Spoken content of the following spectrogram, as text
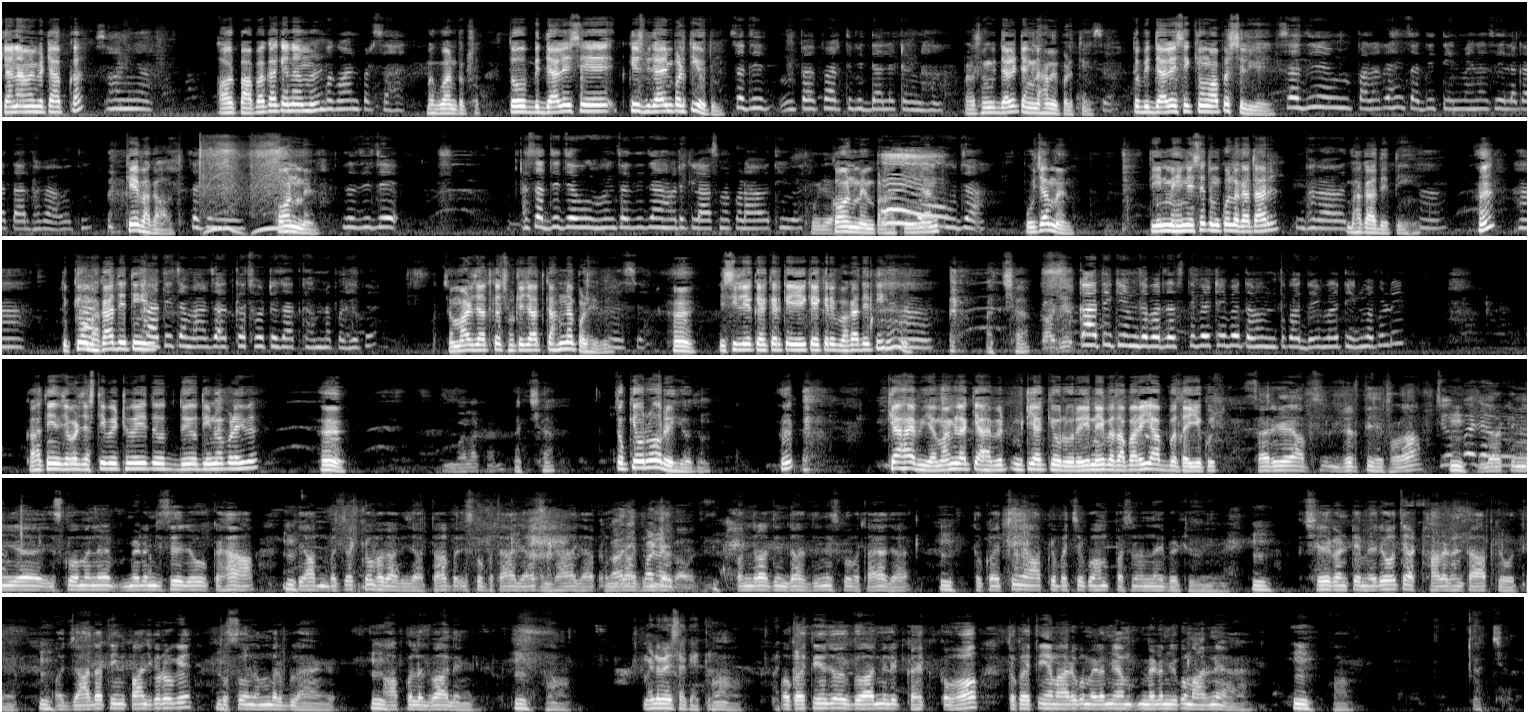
क्या नाम है बेटा आपका? सोनिया। और पापा का क्या नाम है? भगवान प्रसाद। भगवान प्रसाद। तो विद्यालय से किस विद्यालय में पढ़ती हो तुम? सदी विद्यालय टंगना प्राथमिक विद्यालय टंगनाहा में पढ़ती हो। तो विद्यालय से क्यों वापस चली गई? सदी पढ़ रहे सदी तीन महीना से लगातार भगावत। थी के भगावत? सदी में कौन मैम? सदी जे सदी जब सदी जे हमारे क्लास में पढ़ावत थी कौन मैम पढ़ाती है? पूजा। पूजा मैम तीन महीने से तुमको लगातार भगा देती हैं। हाँ? हाँ। तो क्यों भगा देती हैं? खाते चमार जात का छोटे जात का हम न पढ़ेगा समार जात का छोटे जात का हम ना पढ़े हाँ इसीलिए कह करके ये कह कर भगा देती हैं? हाँ। अच्छा। कहते कि हम ज़बरदस्ती बैठे हुए तो हम तो कह दे तीन में पढ़े। कहती हैं ज़बरदस्ती बैठे हुए तो दो दिन में पढ़े हुए? हाँ। अच्छा। तो क्यों रो रही हो तुम? हाँ? क्या है भैया मामला क्या है? बिटिया क्यों रो रही है? नहीं बता पा रही आप बताइए कुछ। सर ये आप डरती है थोड़ा। लेकिन ये इसको मैंने मैडम जी से जो कहा कि आप बच्चा क्यों भगा दिया जाता है इसको बताया जाए समझाया जाए पंद्रह दिन पंद्रह दिन दस दिन इसको बताया जाए। हम्म, तो कहती हैं आपके बच्चे को हम पर्सनल नहीं बैठे हुए हैं। हम्म, छह घंटे मेरे होते हैं अट्ठारह घंटा आपके होते हैं। और ज़्यादा तीन पाँच करोगे तो सौ नंबर बुलाएँगे। आपको लगवा देंगे। हम्म। हाँ। मैडम ऐसा कहते हैं। हाँ। और कहती है जो एक दो आदमी कहे कहो तो कहती है हमारे को मैडम जी हम मैडम जी को मारने आया है। हम्म, हाँ। अच्छा।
